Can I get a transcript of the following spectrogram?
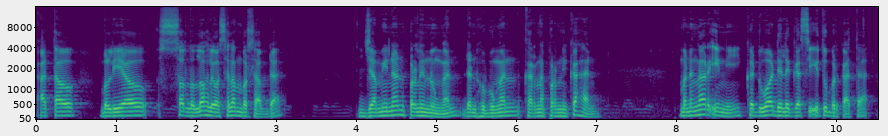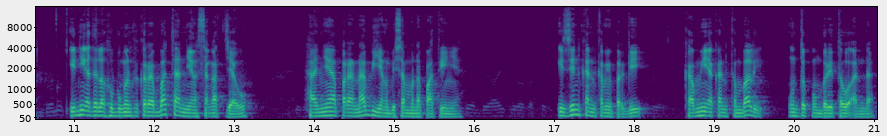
Atau beliau Shallallahu Alaihi Wasallam bersabda, jaminan perlindungan dan hubungan karena pernikahan. Mendengar ini, kedua delegasi itu berkata, ini adalah hubungan kekerabatan yang sangat jauh. Hanya para nabi yang bisa menepatinya. Izinkan kami pergi, kami akan kembali untuk memberitahu Anda.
